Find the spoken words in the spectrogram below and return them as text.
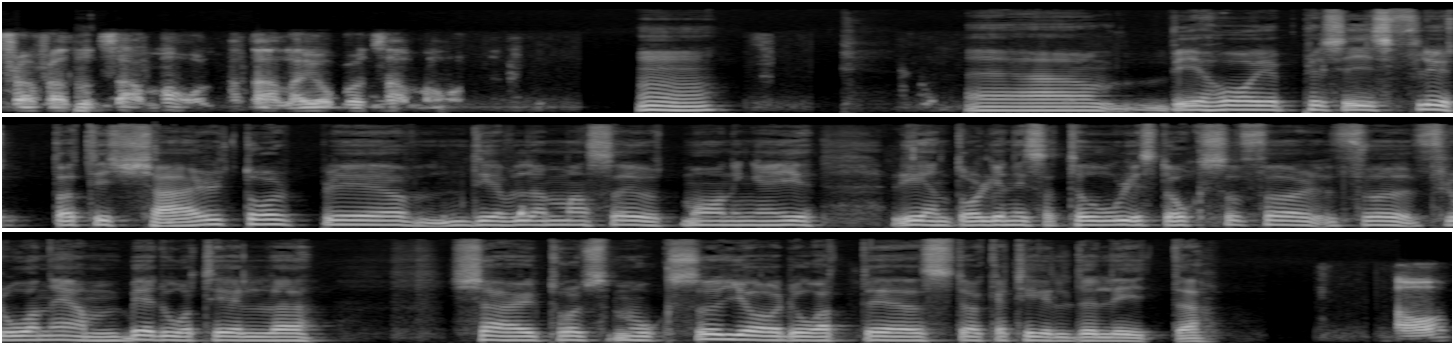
Framförallt åt samma håll, att alla jobbar åt samma håll. Mm. Eh, vi har ju precis flyttat till Kärrtorp. Det- är väl en massa utmaningar i, rent organisatoriskt också för, för, från MB då till eh, Kärrtorp som också gör då att det stökar till det lite. Ja,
